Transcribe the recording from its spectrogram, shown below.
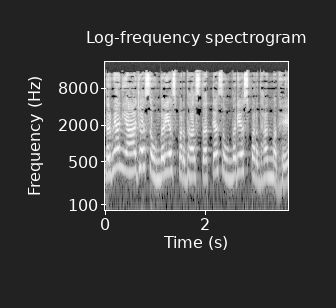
दरम्यान या ज्या सौंदर्य स्पर्धा असतात त्या सौंदर्य स्पर्धांमध्ये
